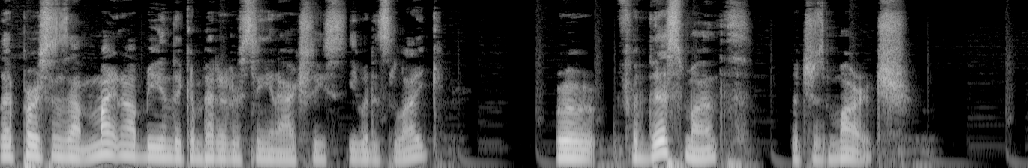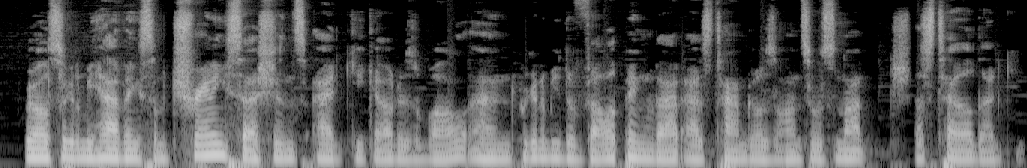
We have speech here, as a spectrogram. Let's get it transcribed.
let persons that might not be in the competitive scene actually see what it's like. For for this month, which is March, we're also going to be having some training sessions at Geek Out as well, and we're going to be developing that as time goes on. So it's not just held at Geek.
